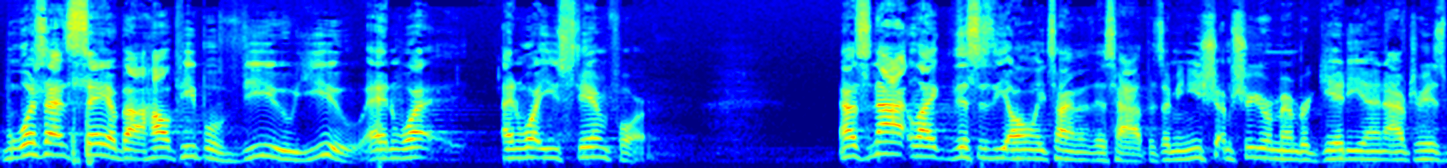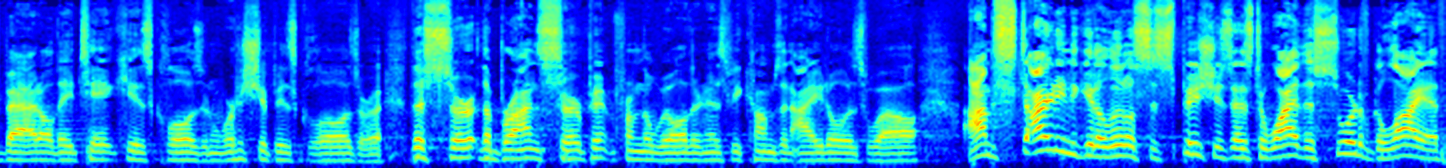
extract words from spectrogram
What does that say about how people view you and what and what you stand for? Now, it's not like this is the only time that this happens. I mean, sh- I'm sure you remember Gideon after his battle, they take his clothes and worship his clothes, or the, ser- the bronze serpent from the wilderness becomes an idol as well. I'm starting to get a little suspicious as to why the sword of Goliath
